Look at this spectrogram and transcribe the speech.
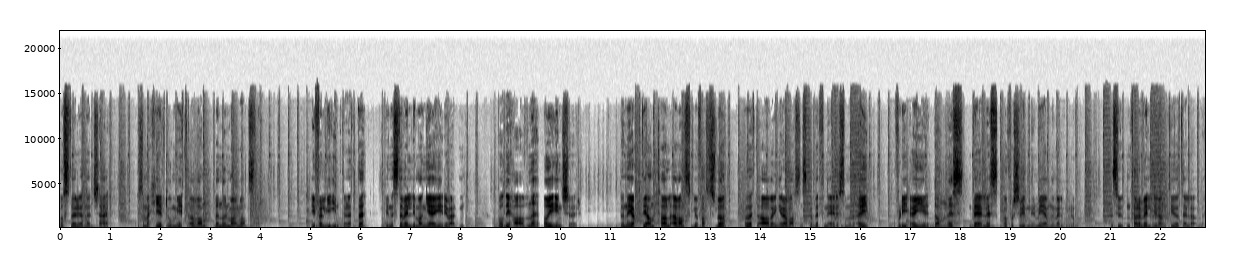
og større enn et skjær, og som er helt omgitt av vann ved normal vannstand. Ifølge internettet finnes det veldig mange øyer i verden, både i havene og i innsjøer. Det nøyaktige antall er vanskelig å fastslå, da dette avhenger av hva som skal defineres som en øy, og fordi øyer dannes, deles og forsvinner med jevne mellomrom. Dessuten tar det veldig lang tid å telle alle.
